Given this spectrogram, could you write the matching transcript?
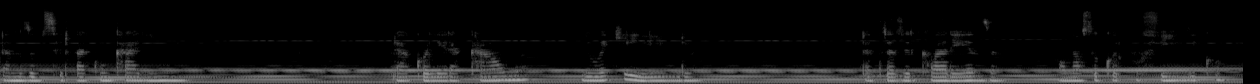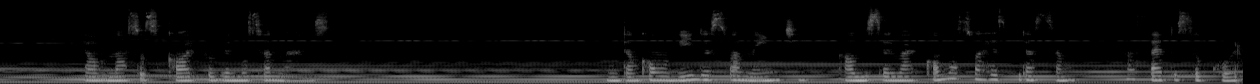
para nos observar com carinho, para acolher a calma e o equilíbrio, para trazer clareza ao nosso corpo físico e aos nossos corpos emocionais. Então, convide a sua mente a observar como a sua respiração afeta o seu corpo.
